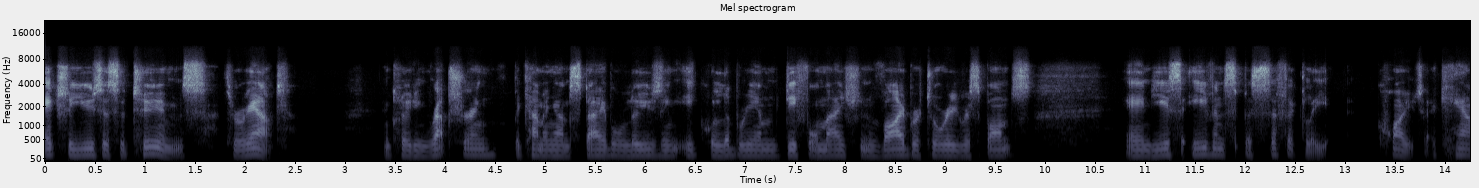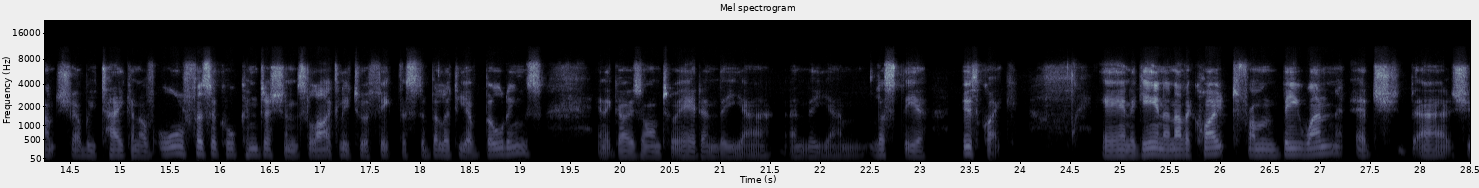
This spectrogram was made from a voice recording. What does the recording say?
actually uses the terms throughout, including rupturing, becoming unstable, losing equilibrium, deformation, vibratory response, and yes, even specifically quote, account shall be taken of all physical conditions likely to affect the stability of buildings. And it goes on to add in the, uh, in the um, list there, earthquake. And again, another quote from B1, it sh uh, sh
